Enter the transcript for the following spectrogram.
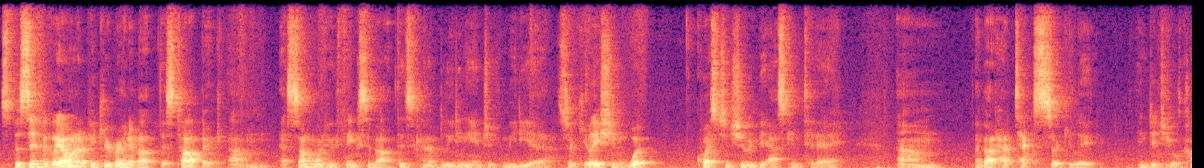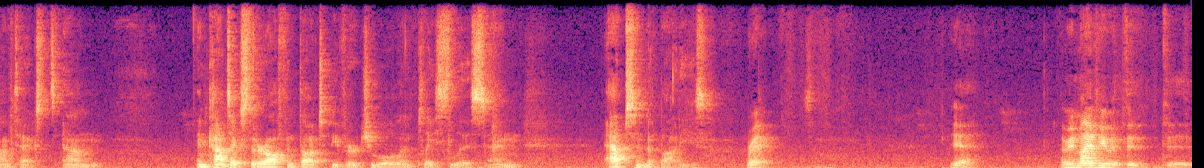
specifically, I want to pick your brain about this topic um, as someone who thinks about this kind of bleeding edge of media circulation. What questions should we be asking today um, about how texts circulate in digital contexts? Um, in contexts that are often thought to be virtual and placeless and absent of bodies. Right. So, Yeah. I mean, my view with the, the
